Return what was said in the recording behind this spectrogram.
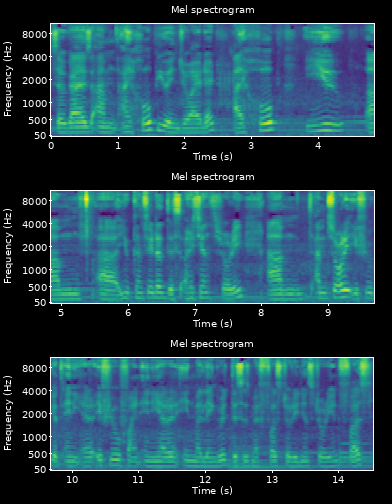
So guys um i hope you enjoyed it. I hope you um, uh, you consider this origin story. Um, i'm sorry if you get any error if you find any error in my language. This is my first origin story and first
